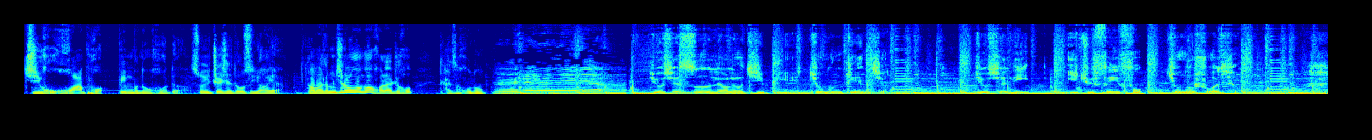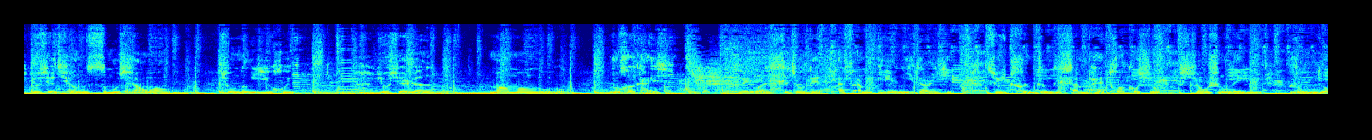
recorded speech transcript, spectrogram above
几乎滑坡，并不能获得，所以这些都是谣言。好吧，咱们进入广告回来之后开始互动。有些事寥寥几笔就能点睛，有些理一句肺腑就能说清，有些情四目相望就能意会，有些人忙忙碌碌。如何开心？每晚十九点，FM 一零一点一，最纯正的陕派脱口秀，笑声雷雨，荣耀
